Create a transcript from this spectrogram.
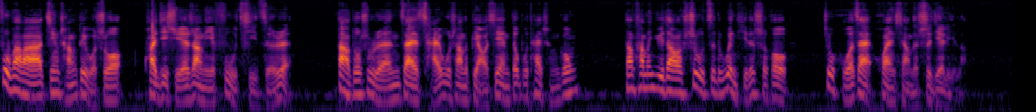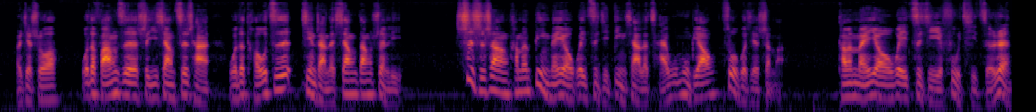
富爸爸经常对我说：“会计学让你负起责任。”大多数人在财务上的表现都不太成功。当他们遇到数字的问题的时候，就活在幻想的世界里了，而且说：“我的房子是一项资产，我的投资进展得相当顺利。”事实上，他们并没有为自己定下了财务目标做过些什么，他们没有为自己负起责任，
